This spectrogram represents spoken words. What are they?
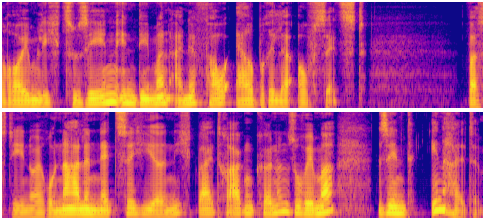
räumlich zu sehen, indem man eine VR-Brille aufsetzt. Was die neuronalen Netze hier nicht beitragen können, so wie immer, sind Inhalte.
